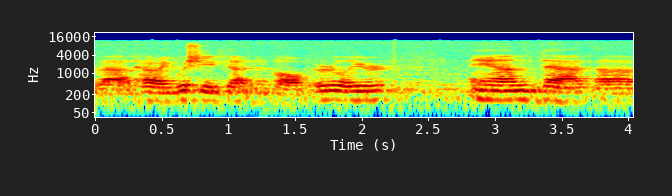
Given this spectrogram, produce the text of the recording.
about how he wished he'd gotten involved earlier, and that, uh,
